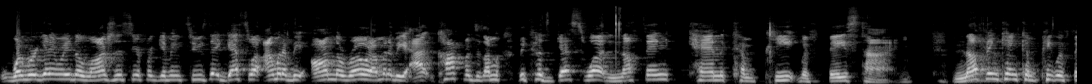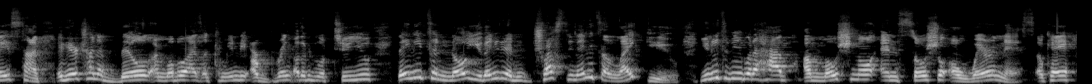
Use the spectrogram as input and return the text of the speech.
when we're getting ready to launch this year for Giving Tuesday, guess what? I'm going to be on the road. I'm going to be at conferences. I'm because guess what? Nothing can compete with FaceTime. Nothing can compete with FaceTime. If you're trying to build or mobilize a community or bring other people to you, they need to know you. They need to trust you. They need to like you. You need to be able to have emotional and social awareness. Okay.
